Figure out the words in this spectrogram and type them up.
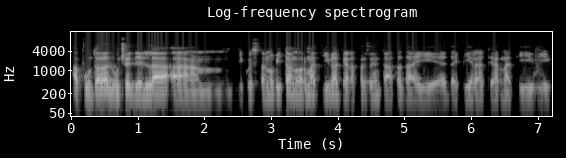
appunto alla luce della, um, di questa novità normativa che è rappresentata dai, eh, dai peer alternativi.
